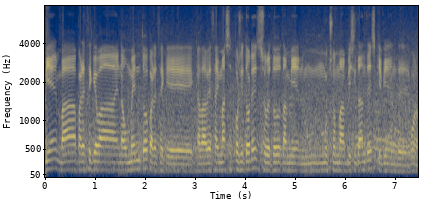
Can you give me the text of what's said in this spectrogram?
Bien, va, parece que va en aumento, parece que cada vez hay más expositores, sobre todo también muchos más visitantes que vienen de, bueno,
